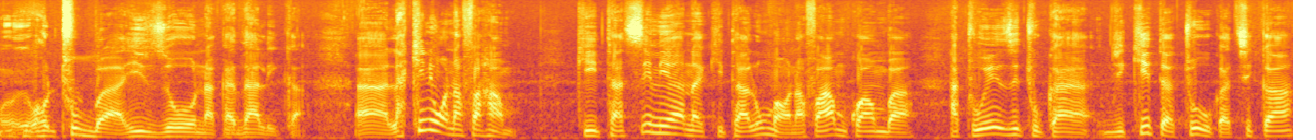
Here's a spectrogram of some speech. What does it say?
hotuba hizo na kadhalika. Uh, lakini wanafahamu kitasinia na kitaaluma, wanafahamu kwamba hatuwezi tukajikita tu katika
